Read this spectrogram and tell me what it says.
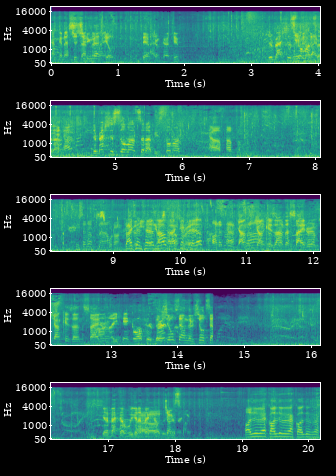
I'm gonna Just stun shooting that right- shield. They have Junkrat too. Their Bastion's still not set back, up. Their Bastion's still not set up. He's still not. Help, help, help. We're set up now. Hold on. Backstand set up now, backstand set up. On his half. Junk, junk is on the side room. Junk is on the side Oh, no, room. you can't go out there, Their shields down. Their shields down. We gotta back up. We gotta back Oh, up. we Junk's. back up. All the way back, all the way back, all the way back.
